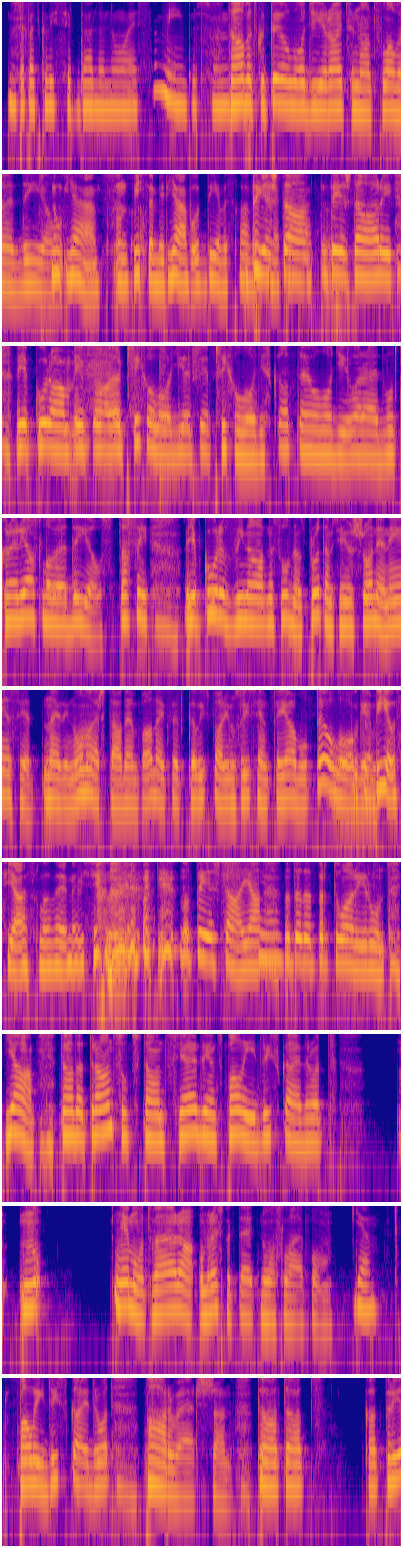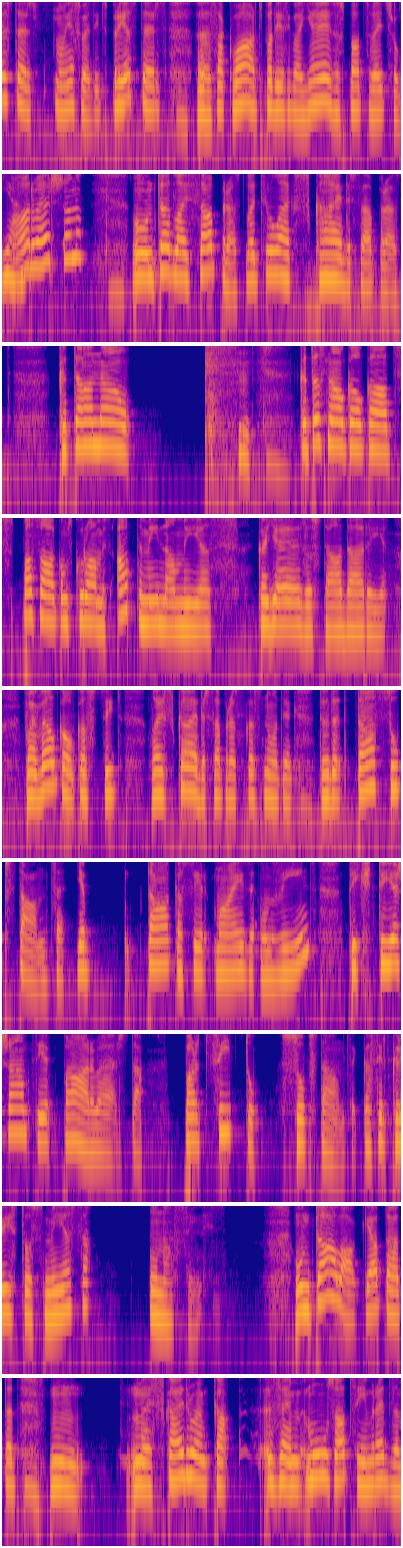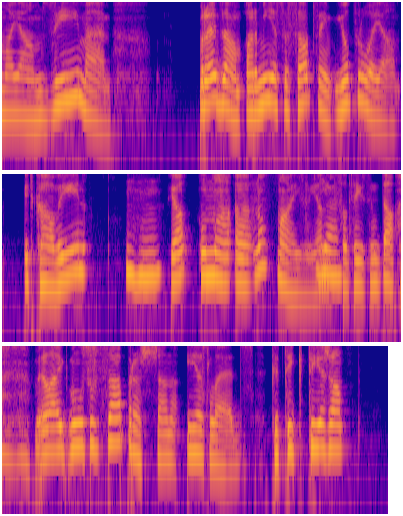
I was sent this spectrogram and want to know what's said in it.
Tāpēc, ka viss ir daļa no esamības. Un... Tāpēc, ka teoloģija ir aicināta slavēt Dievu. Nu, jā, un visam ir jābūt Dieva slavēšanai. Tieši tā, tieši tā arī jebkurām, jeb, ar psiholoģiju, pie psiholoģiskā teoloģija varētu būt, kurai ir jāslavē Dievs. Tas ir jebkuras zinātnes uzdevums. Protams, ja jūs šodien iesiet, nezinu, universitātēm pateiksiet, ka vispār jums visiem te jābūt teologiem. Būtu Dievs jāslavē, nevis jāslavē. nu, tieši tā, jā. jā. Nu, tad, tad par to arī runa. Jā, tāda transsubstances jēdziens palīdz izskaidrot, nu, ņemot vērā un respektēt noslēpumu. Jā. Palīdz izskaidrot pārvēršanu. Tā tāds kad priesteris, nu, iesvētīts priesteris, uh, saka vārds, patiesībā Jēzus pats veic šo Jā. pārvēršanu, un tad, lai saprastu, lai cilvēks skaidri saprastu, ka tā nav ka tas nav kaut kāds pasākums, kurā mēs atminamies, ka Jēzus tā darīja, vai vēl kaut kas cits, lai skaidri saprastu, kas notiek. Tad tā substance, ja tā, kas ir maize un vīns, tik tiešām tiek pārvērsta par citu substanci, kas ir Kristus miesa un asinis. Un tālāk, ja tā tad mm, mēs skaidrojam, ka zem mūsu acīm redzamajām zīmēm, redzām ar miesas acīm joprojām it kā vīnu. Mm -hmm. ja? Un mā, nu, maizi, ja? Jā. sacīsim tā, lai mūsu saprašana ieslēdzas, ka tik tiešām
